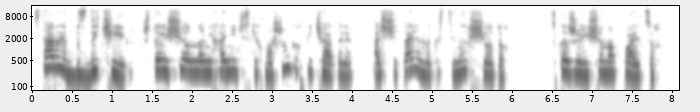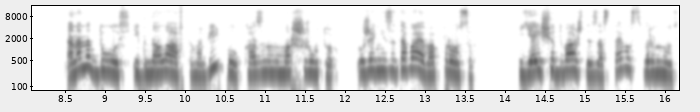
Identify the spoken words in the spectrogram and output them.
старые бздычи, что еще на механических машинках печатали, а считали на костяных счетах. Скажи, еще на пальцах. Она надулась и гнала автомобиль по указанному маршруту, уже не задавая вопросов. Я еще дважды заставил свернуть.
